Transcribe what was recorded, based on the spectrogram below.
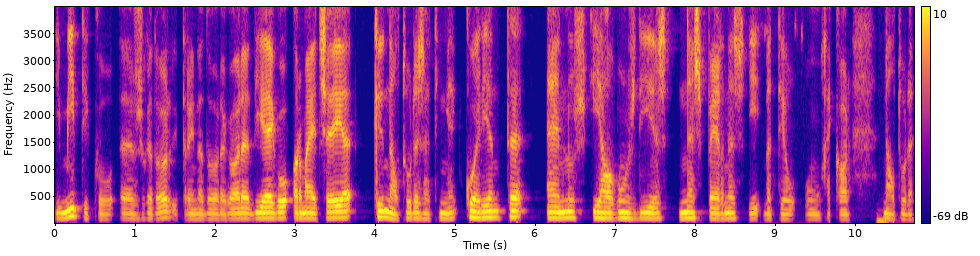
e mítico uh, jogador e treinador agora, Diego Ormaechea, que na altura já tinha 40 anos e alguns dias nas pernas e bateu um recorde na altura.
